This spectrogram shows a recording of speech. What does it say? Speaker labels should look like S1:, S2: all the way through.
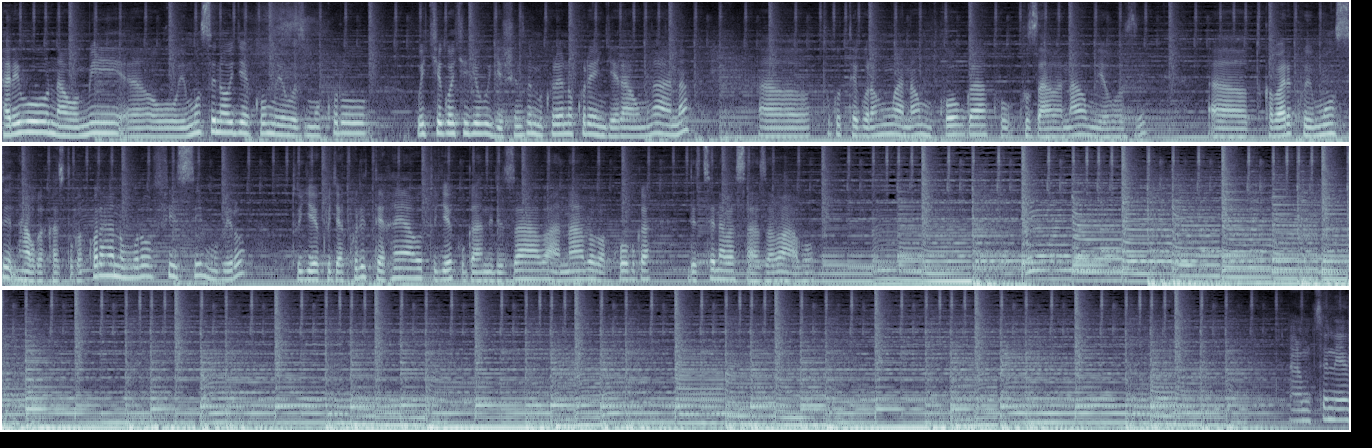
S1: karibu nawomi uyu munsi ni we ugiye kuba umuyobozi mukuru w'ikigo cy'igihugu gishinzwe imikurire no kurengera umwana. Tugutegura nk'umwana w'umukobwa kuzaba nawe umuyobozi. Tukaba ariko uyu munsi ntabwo akazi tugakora hano muri ofisi mu biro. Tugiye kujya kuri terrain aho tugiye kuganiriza abana b'abakobwa ndetse n'abasaza babo.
